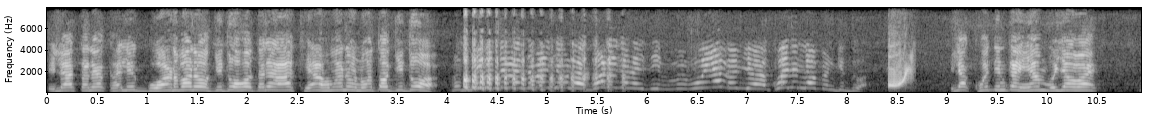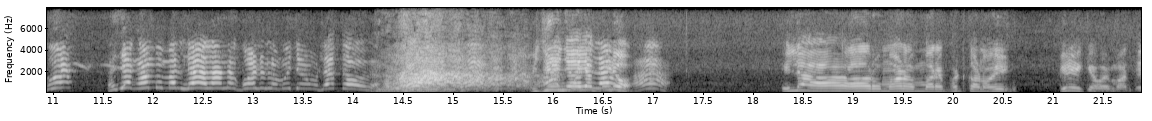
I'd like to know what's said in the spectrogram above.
એટલે તને ખાલી ગોળવાનો કીધો હો તને આ ખેહવાનો નહોતો કીધો. એટલે ખોદીને કઈ એમ વજાવાય? બીજી અહીંયા એક પડ્યો. એટલે આ હારો માણસ મારે ભટકાણો એ ગીરી કહેવાય માથે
